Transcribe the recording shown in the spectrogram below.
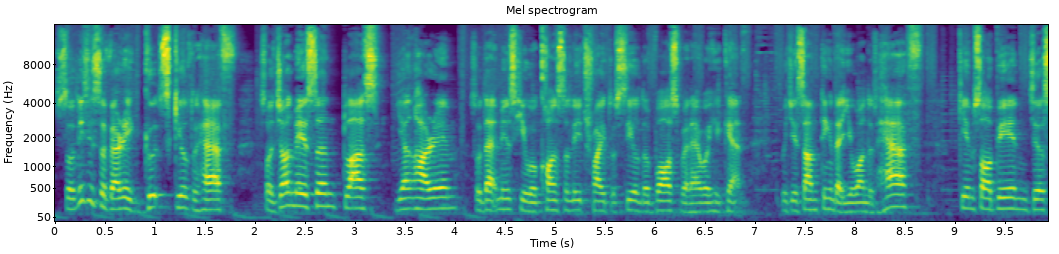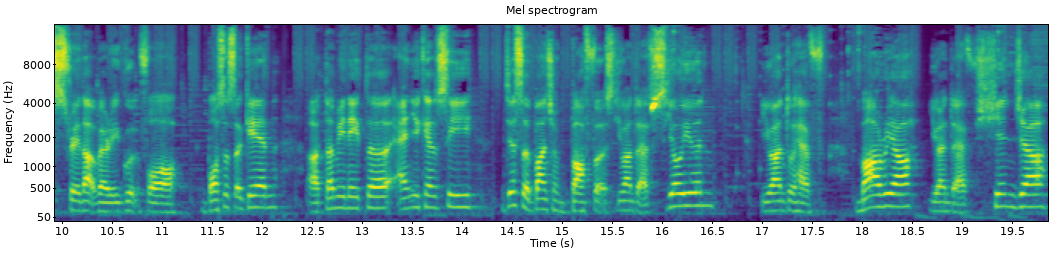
So this is a very good skill to have. So John Mason plus Young Harem, so that means he will constantly try to seal the boss whenever he can, which is something that you want to have. Kim Sobin just straight up very good for bosses again, uh, Terminator, and you can see just a bunch of buffers. You want to have Xiuyun, you want to have Maria, you want to have Shin Jia.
